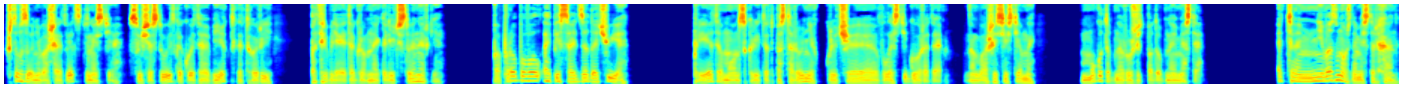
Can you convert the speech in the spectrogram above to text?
что в зоне вашей ответственности существует какой-то объект, который потребляет огромное количество энергии. Попробовал описать задачу я. При этом он скрыт от посторонних, включая власти города. Ваши системы могут обнаружить подобное место? Это невозможно, мистер Хан.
